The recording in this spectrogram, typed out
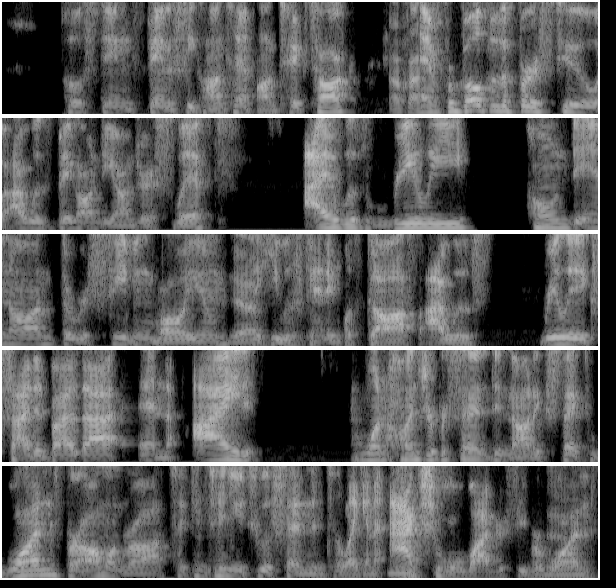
posting fantasy content on TikTok. Okay. And for both of the first two, I was big on D'Andre Swift. I was really honed in on the receiving volume yeah. that he was getting with Goff. I was really excited by that. And I 100% did not expect one for Amon Ra to continue to ascend into like an mm. actual wide receiver one,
